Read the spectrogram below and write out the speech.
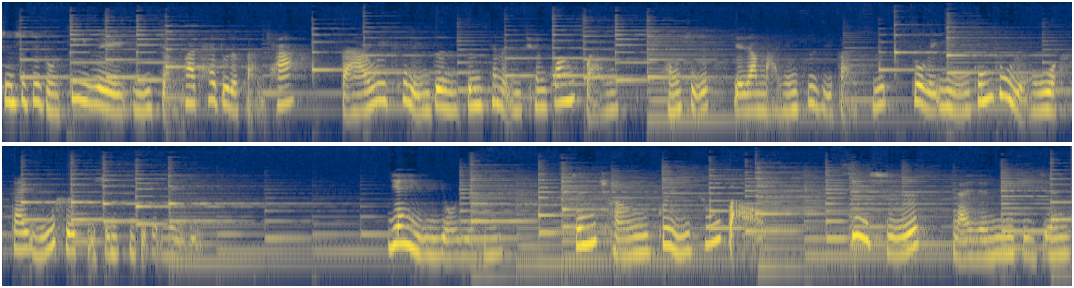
正是这种地位与讲话态度的反差，反而为克林顿增添了一圈光环，同时也让马云自己反思，作为一名公众人物，该如何提升自己的魅力。谚语有云：“真诚贵于珠宝，信实乃人民之真。”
